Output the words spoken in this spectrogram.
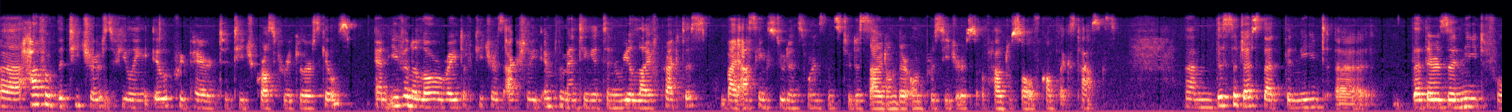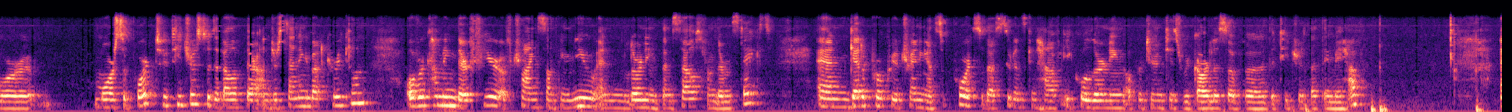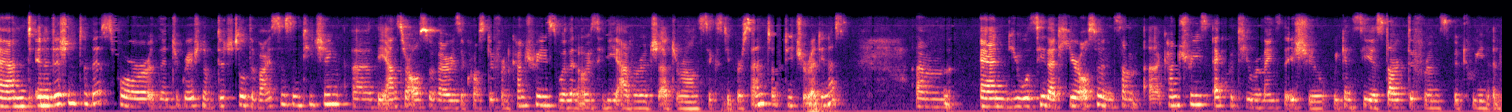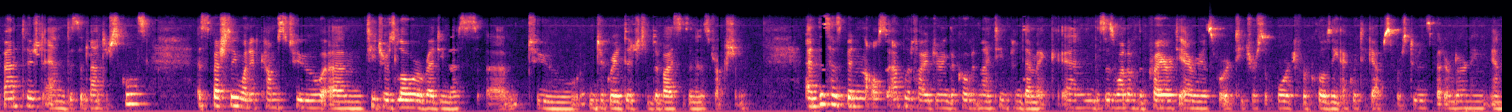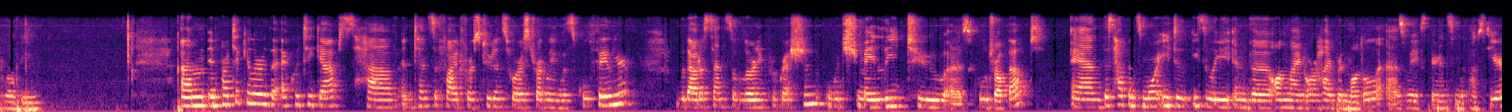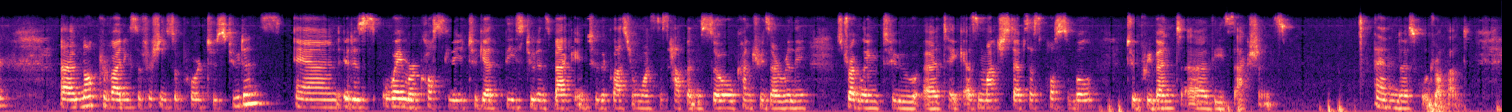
uh, half of the teachers feeling ill-prepared to teach cross-curricular skills, and even a lower rate of teachers actually implementing it in real-life practice by asking students, for instance, to decide on their own procedures of how to solve complex tasks. Um, this suggests that the need, uh, that there is a need for more support to teachers to develop their understanding about curriculum, overcoming their fear of trying something new and learning themselves from their mistakes, and get appropriate training and support so that students can have equal learning opportunities regardless of uh, the teachers that they may have. And in addition to this, for the integration of digital devices in teaching, uh, the answer also varies across different countries with an OECD average at around 60% of teacher readiness. Um, and you will see that here also in some uh, countries, equity remains the issue. We can see a stark difference between advantaged and disadvantaged schools especially when it comes to um, teachers' lower readiness um, to integrate digital devices in instruction. And this has been also amplified during the COVID-19 pandemic, and this is one of the priority areas for teacher support for closing equity gaps for students' better learning and well-being. Um, in particular, the equity gaps have intensified for students who are struggling with school failure without a sense of learning progression, which may lead to a school dropout and this happens more e easily in the online or hybrid model as we experienced in the past year, uh, not providing sufficient support to students. And it is way more costly to get these students back into the classroom once this happens. So countries are really struggling to uh, take as much steps as possible to prevent uh, these actions and school dropout.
